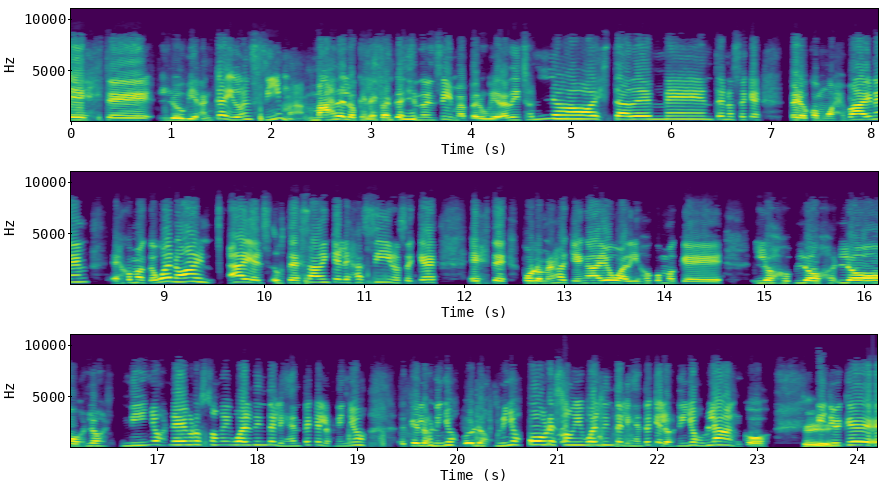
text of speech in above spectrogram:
este, le hubieran caído encima, más de lo que le están cayendo encima, pero hubiera dicho, no, está demente, no sé qué. Pero como es Biden, es como que, bueno, ay, ay, ustedes saben que él es así, no sé qué. Este, por lo menos aquí en Iowa dijo como que los, los, los, los niños negros son igual de inteligentes que los niños, que los niños, los niños pobres son igual de inteligentes que los niños blancos. Y yo que,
